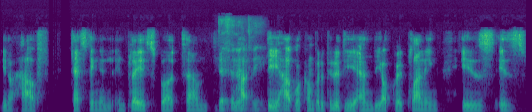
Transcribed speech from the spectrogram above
you know have testing in, in place, but um, definitely ha- the hardware compatibility and the upgrade planning is is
